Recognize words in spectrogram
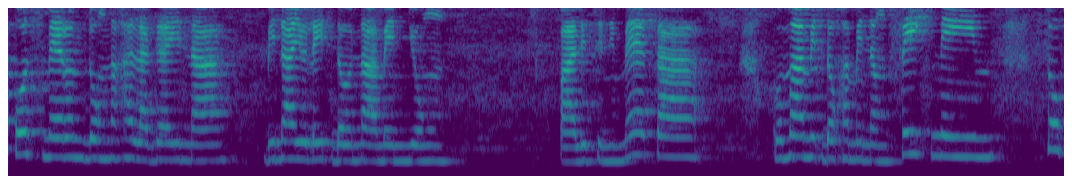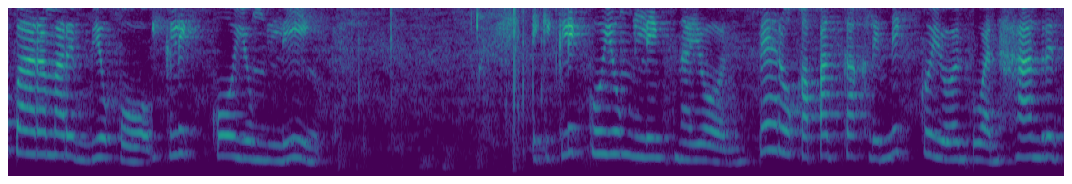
Tapos meron dong nakalagay na binayolate daw namin yung policy ni Meta, gumamit daw kami ng fake name. So para ma-review ko, i-click ko yung link. I-click ko yung link na yon. Pero kapag ka-click ko yun, 100%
